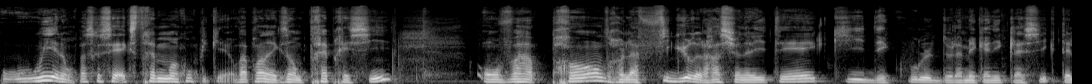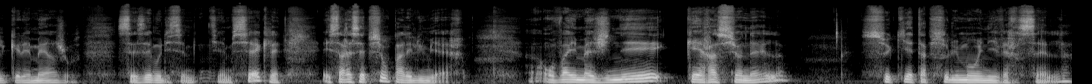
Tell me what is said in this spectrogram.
Oui et non, parce que c'est extrêmement compliqué. On va prendre un exemple très précis. On va prendre la figure de la rationalité qui découle de la mécanique classique telle qu'elle émerge au XVIe ou XVIIe siècle et sa réception par les Lumières. On va imaginer qu'est rationnel ce qui est absolument universel,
